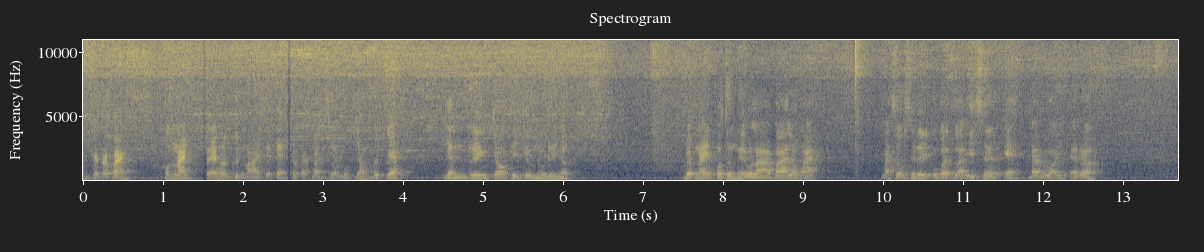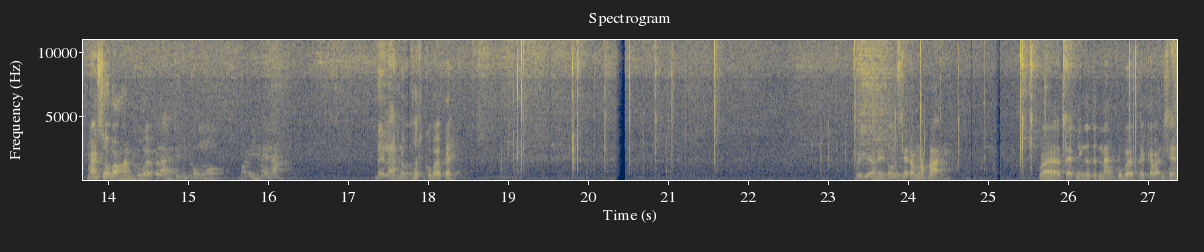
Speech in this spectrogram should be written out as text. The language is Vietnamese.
Xin chào các bạn. Hôm nay, rẻ hơn khuyến mãi sẽ test cho các bạn xem một dòng bếp ga dành riêng cho thị trường nội địa Nhật. Bếp này có thương hiệu là Paloma Mã số series của bếp là ICS37R Mã số bảo hành của bếp là 901725 Đây là nội thất của bếp đây. Bây giờ thì tôi sẽ đóng nắp lại và test những cái tính năng của bếp để các bạn xem.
